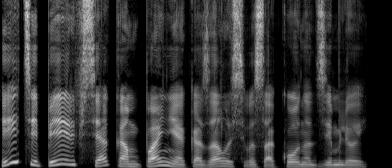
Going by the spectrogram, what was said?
И теперь вся компания оказалась высоко над землей.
